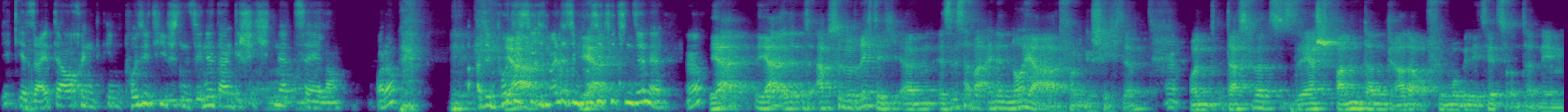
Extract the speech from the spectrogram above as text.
Ihr seid ja auch in, im positivsten Sinne dann Geschichtenerzähler, oder? Also ja, ich meine das im positivsten ja, Sinne. Ja, ja, ja absolut richtig. Ähm, es ist aber eine neue Art von Geschichte. Und das wird sehr spannend dann gerade auch für Mobilitätsunternehmen.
